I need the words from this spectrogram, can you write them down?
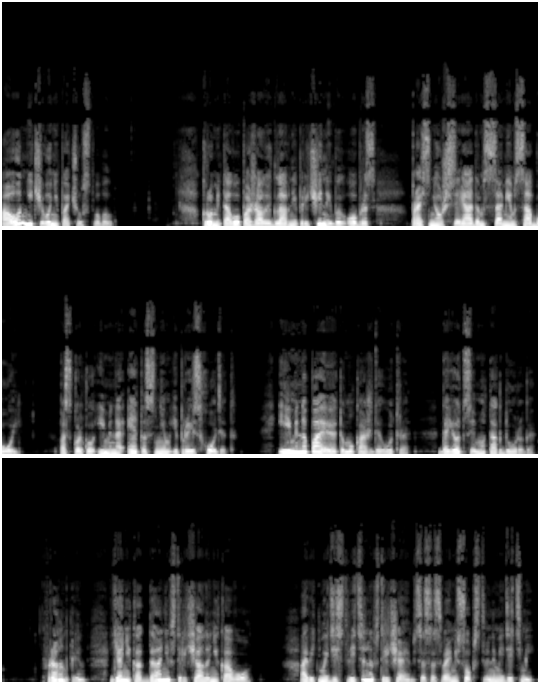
а он ничего не почувствовал. Кроме того, пожалуй, главной причиной был образ «проснешься рядом с самим собой», поскольку именно это с ним и происходит. И именно поэтому каждое утро дается ему так дорого. Франклин, я никогда не встречала никого. А ведь мы действительно встречаемся со своими собственными детьми.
